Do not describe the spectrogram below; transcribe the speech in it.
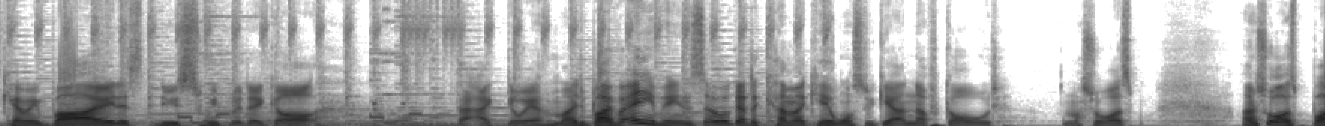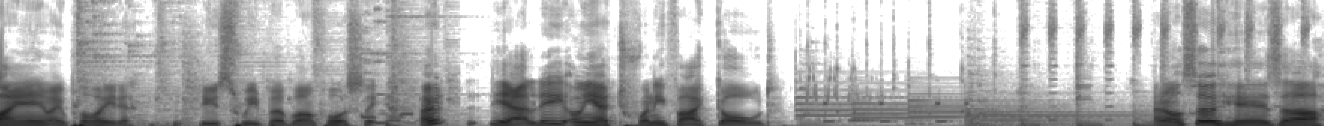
can't buy this new sweeper they got that I go have money to buy for anything, so we're gonna come back here once we get enough gold. I'm not sure I was I'm sure I was buying anyway, probably the new sweeper, but unfortunately oh yeah, Lee only had 25 gold. And also here's uh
